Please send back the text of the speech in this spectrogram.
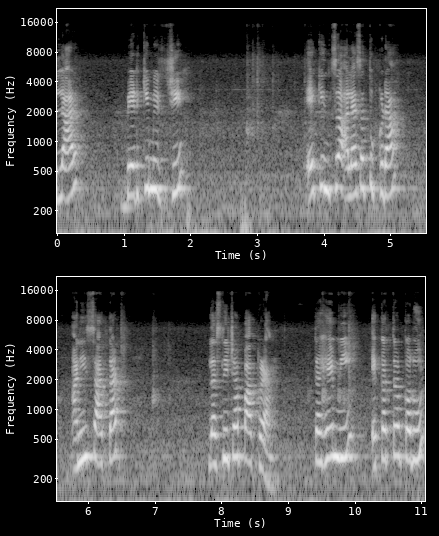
लाल बेडकी मिरची एक इंच आल्याचा तुकडा आणि सात आठ लसणीच्या पाकळ्या. तर हे मी एकत्र करून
